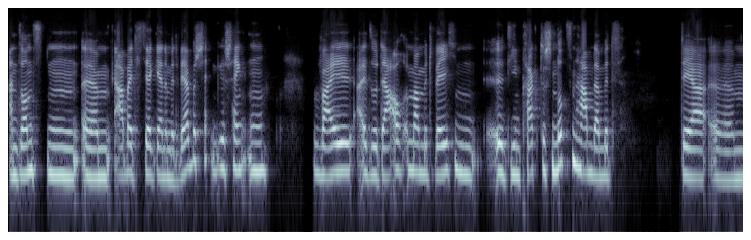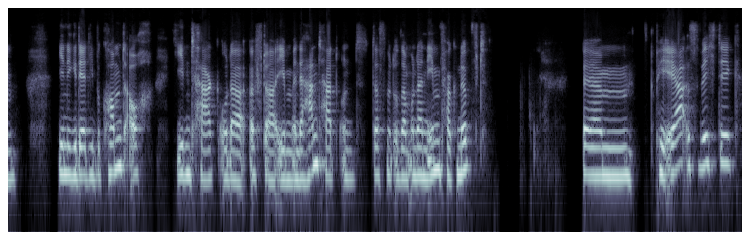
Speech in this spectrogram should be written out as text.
Ansonsten ähm, arbeite ich sehr gerne mit Werbegeschenken, weil also da auch immer mit welchen, äh, die einen praktischen Nutzen haben, damit derjenige, ähm der die bekommt, auch jeden Tag oder öfter eben in der Hand hat und das mit unserem Unternehmen verknüpft. Ähm, PR ist wichtig,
